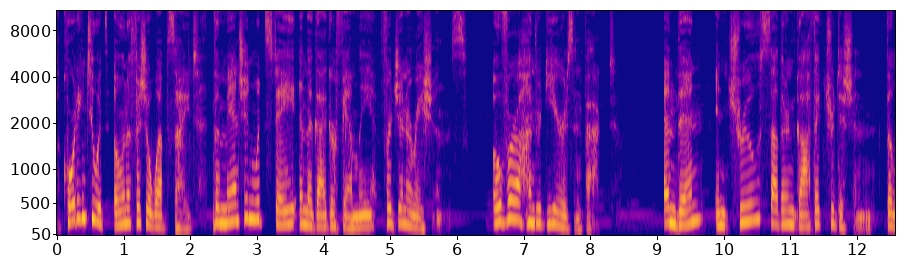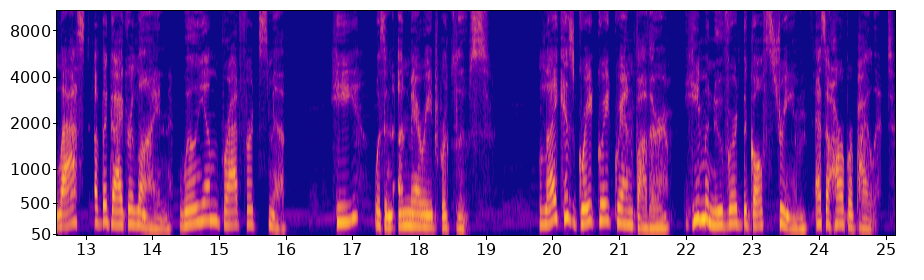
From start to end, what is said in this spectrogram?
According to its own official website, the mansion would stay in the Geiger family for generations. Over a hundred years, in fact. And then, in true Southern Gothic tradition, the last of the Geiger line, William Bradford Smith, he was an unmarried recluse. Like his great great grandfather, he maneuvered the Gulf Stream as a harbor pilot.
